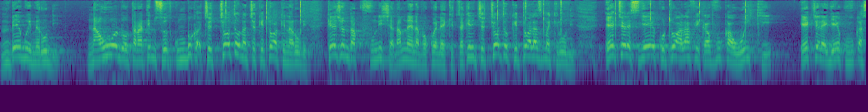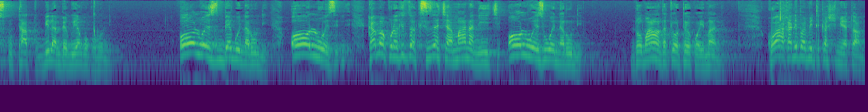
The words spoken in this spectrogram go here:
mbegu imerudi. Na huo ndo utaratibu kumbuka chochote unachokitoa kinarudi. Kesho nitakufundisha namna inavyokwenda kitu lakini chochote ukitoa lazima kirudi. Actually sijawai kutoa alafu ikavuka wiki. Actually haijawai kuvuka siku tatu bila mbegu yangu kurudi. Always mbegu inarudi. Always. Kama kuna kitu akisikiza cha maana ni hichi. Always huwa inarudi ndo maana natakiwa utoe kwa imani. Kwa hiyo akanipa miti kashi mia tano.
